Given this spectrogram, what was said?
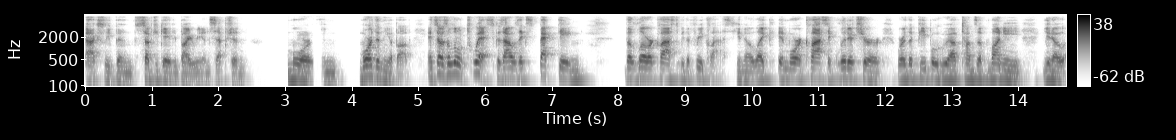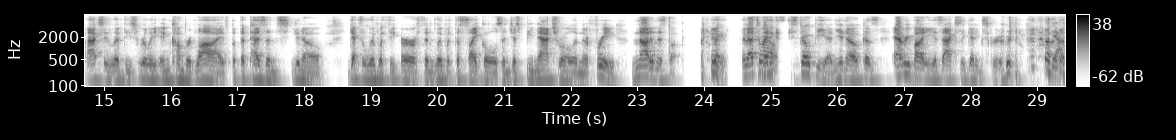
actually been subjugated by reinception more mm-hmm. than more than the above. And so it was a little twist because I was expecting the lower class to be the free class, you know, like in more classic literature where the people who have tons of money, you know, actually live these really encumbered lives, but the peasants, you know, get to live with the earth and live with the cycles and just be natural and they're free. Not in this book. Right. and that's why no. I think it's dystopian, you know, because everybody is actually getting screwed. yeah,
